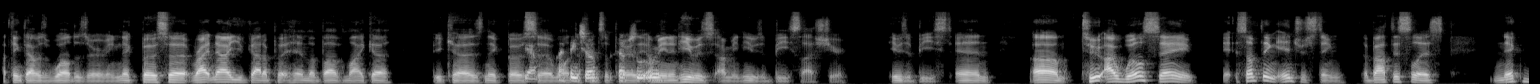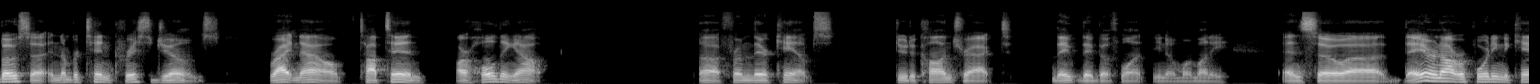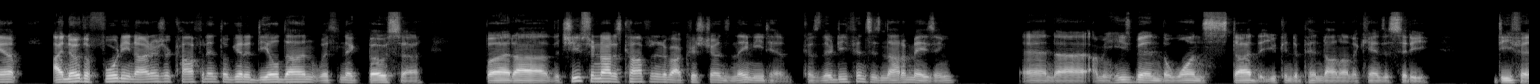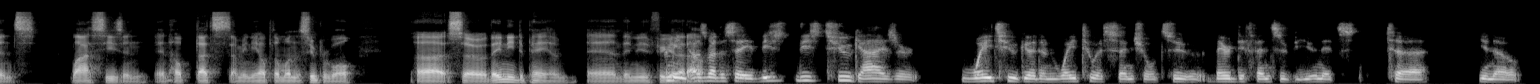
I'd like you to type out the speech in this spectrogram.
I think that was well deserving. Nick Bosa, right now, you've got to put him above Micah because Nick Bosa yeah, won defensive so. player. Absolutely. I mean, and he was, I mean, he was a beast last year. He was a beast, and um, two, I will say something interesting about this list. Nick Bosa and number 10, Chris Jones, right now, top 10, are holding out uh, from their camps due to contract. They they both want, you know, more money. And so uh, they are not reporting to camp. I know the 49ers are confident they'll get a deal done with Nick Bosa, but uh, the Chiefs are not as confident about Chris Jones and they need him because their defense is not amazing. And uh, I mean, he's been the one stud that you can depend on on the Kansas City defense last season and help. That's, I mean, he helped them win the Super Bowl. Uh, so they need to pay him and they need to figure I mean, that out. I was about to say these these two guys are way too good and way too essential to their defensive units to, you know,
